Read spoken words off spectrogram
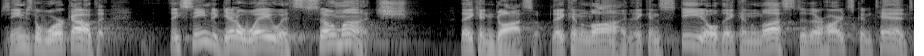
seems to work out. They seem to get away with so much. They can gossip, they can lie, they can steal, they can lust to their heart's content,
